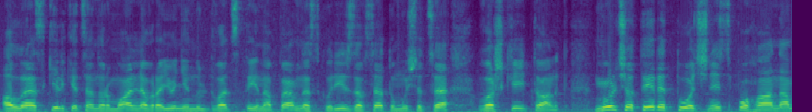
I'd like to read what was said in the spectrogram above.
Але скільки це нормально, в районі 0,20, напевне, скоріш за все, тому що це важкий танк. 0,4 точність, погана,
